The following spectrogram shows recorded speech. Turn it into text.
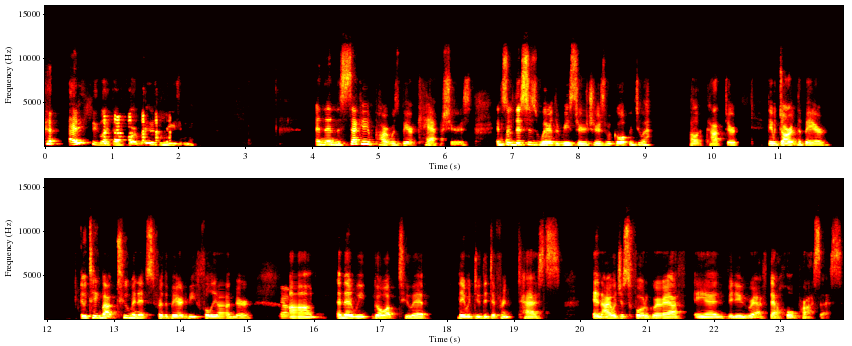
anything like that before, but it was amazing. And then the second part was bear captures. And so this is where the researchers would go up into a helicopter, they would dart the bear. It would take about two minutes for the bear to be fully under. Yep. Um, and then we'd go up to it. They would do the different tests and I would just photograph and videograph that whole process.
